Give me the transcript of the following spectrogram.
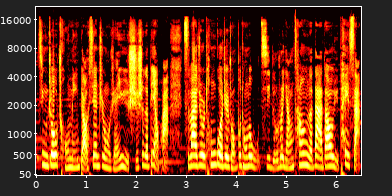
靖州重明表现这种人与时势的变化。此外，就是通过这种不同的武器，比如说杨仓用的大刀与配伞，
